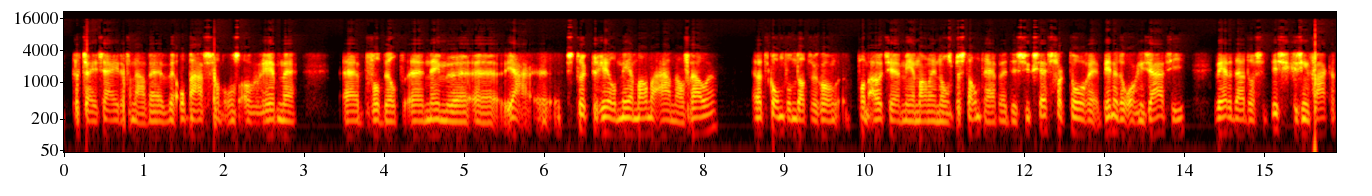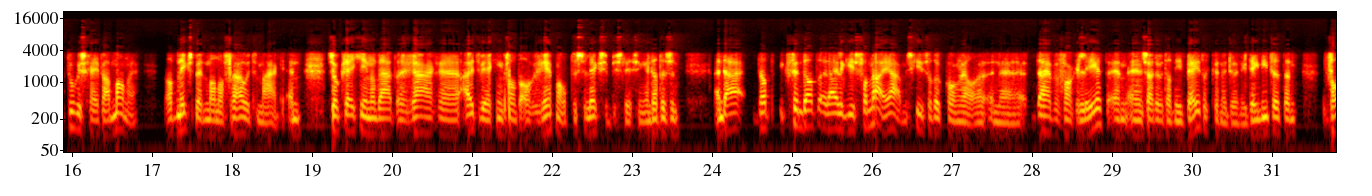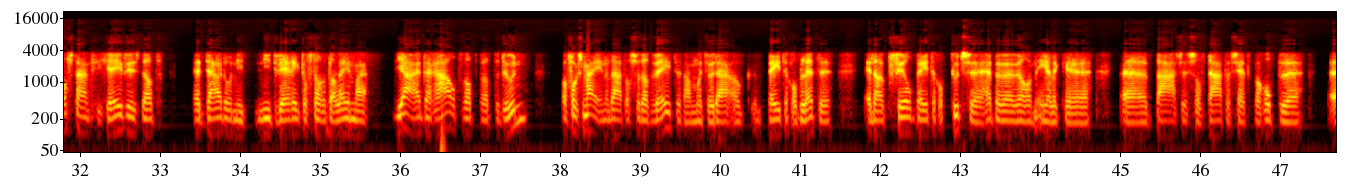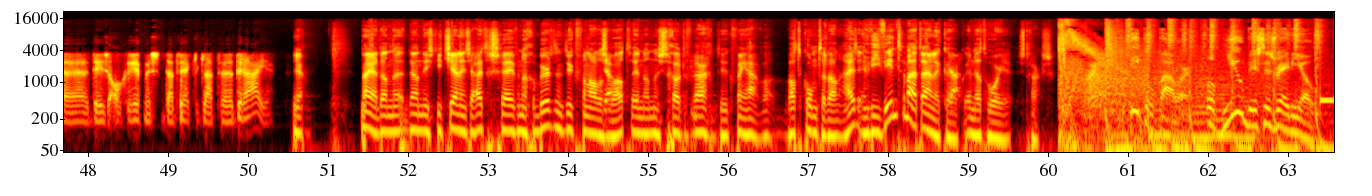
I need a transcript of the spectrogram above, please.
Dat zij zeiden van nou, we, we op basis van ons algoritme. bijvoorbeeld nemen we ja, structureel meer mannen aan dan vrouwen. En dat komt omdat we gewoon van oudsher meer mannen in ons bestand hebben. De succesfactoren binnen de organisatie werden daardoor statistisch gezien vaker toegeschreven aan mannen. Dat had niks met man of vrouwen te maken. En zo kreeg je inderdaad een rare uitwerking van het algoritme op de selectiebeslissingen. Dat is een, en daar, dat, ik vind dat uiteindelijk iets van, nou ja, misschien is dat ook gewoon wel een. uh, daar hebben we van geleerd en, en zouden we dat niet beter kunnen doen. Ik denk niet dat het een vaststaand gegeven is dat het daardoor niet, niet werkt of dat het alleen maar, ja, het herhaalt wat, wat te doen. Maar volgens mij, inderdaad, als we dat weten, dan moeten we daar ook beter op letten. En daar ook veel beter op toetsen. Hebben we wel een eerlijke uh, basis of dataset waarop we uh, deze algoritmes daadwerkelijk laten draaien. Ja. Nou ja, dan, dan is die challenge uitgeschreven. Dan gebeurt er natuurlijk van alles wat. En dan is de grote vraag natuurlijk van ja, wat, wat komt er dan uit? En wie wint hem uiteindelijk ook? En dat hoor je straks. People Power op Nieuw Business Radio.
